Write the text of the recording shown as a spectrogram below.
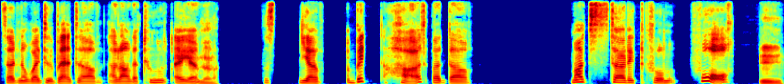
So I went to bed uh, around 2 a.m. yeah. Yeah, a bit hard, but uh, match started from 4 Mm.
